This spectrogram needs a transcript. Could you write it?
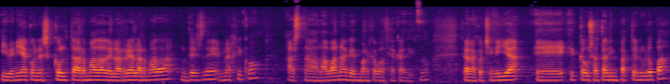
Y venía con escolta armada de la Real Armada desde México hasta La Habana que embarcaba hacia Cádiz. O sea, la cochinilla eh, causa tal impacto en Europa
